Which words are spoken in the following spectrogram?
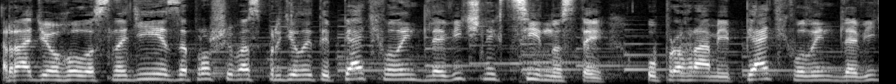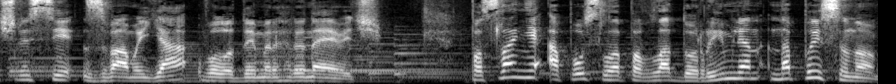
Радіо Голос Надії запрошує вас приділити 5 хвилин для вічних цінностей у програмі «5 хвилин для вічності. З вами я, Володимир Гриневич. Послання апостола Павла до Римлян написано:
